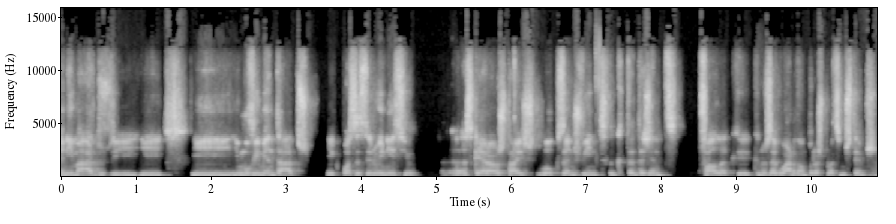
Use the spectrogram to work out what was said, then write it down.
animados e, e, e, movimentados e que possa ser o início se calhar aos tais loucos anos 20 que tanta gente fala que, que nos aguardam para os próximos tempos.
